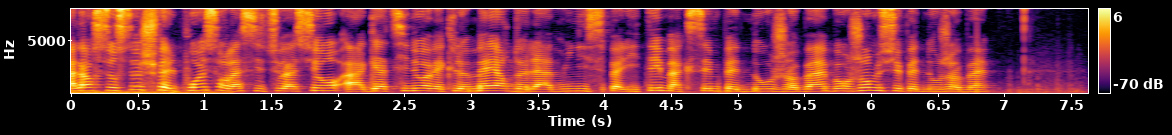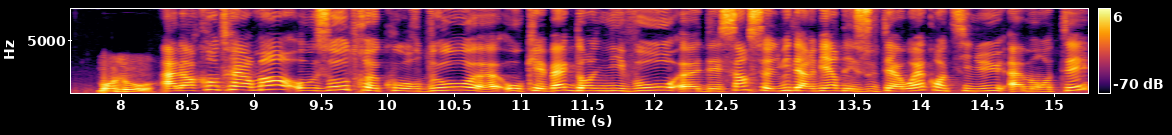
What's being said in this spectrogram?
Alors sur ce, je fais le point sur la situation à Gatineau avec le maire de la municipalité, Maxime Pedneau-Jobin. Bonjour, Monsieur Pedneau-Jobin. Bonjour. Alors, contrairement aux autres cours d'eau euh, au Québec dont le niveau euh, descend, celui de la rivière des Outaouais continue à monter.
